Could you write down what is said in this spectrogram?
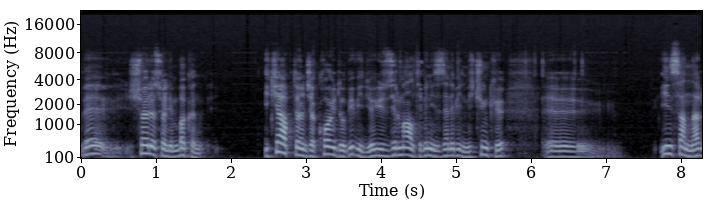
Ve şöyle söyleyeyim bakın 2 hafta önce koyduğu bir video 126 bin izlenebilmiş. Çünkü e, insanlar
